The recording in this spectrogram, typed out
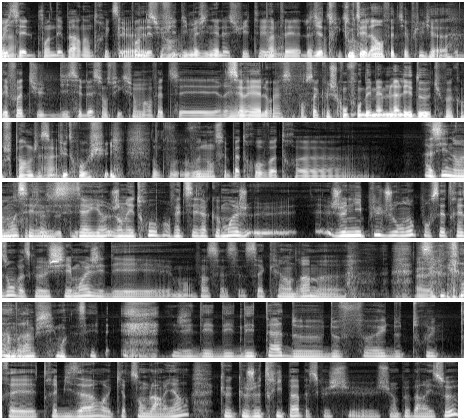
Oui, Voilà. c'est le point de départ d'un truc. C'est le euh, point de Il départ, suffit d'imaginer la suite et Voilà. de la tout, science-fiction. tout est là en fait, il y a plus qu'à. Des fois, tu te dis c'est de la science-fiction, mais en fait, c'est réel. C'est réel, ouais. C'est pour ça que je confondais même là les deux, tu vois, quand je parle, je sais Ouais. plus trop où je suis. Donc, vous, vous, non, c'est pas trop votre. euh, Ah si, non, mais moi, j'en ai trop. En fait, c'est-à-dire que moi, je, je ne lis plus de journaux pour cette raison, parce que chez moi, j'ai des... bon, enfin, ça, ça- ça crée un drame. euh, Ah ça crée un drame chez moi. J'ai des, des- des tas de, de feuilles, de trucs très, très bizarres qui ressemblent à rien, que, que je trie pas parce que je suis, je suis un peu paresseux.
